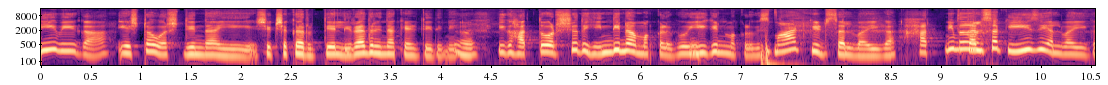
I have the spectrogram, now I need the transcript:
ನೀವೀಗ ಎಷ್ಟೋ ವರ್ಷದಿಂದ ಈ ಶಿಕ್ಷಕ ವೃತ್ತಿಯಲ್ಲಿ ಇರೋದ್ರಿಂದ ಕೇಳ್ತಿದ್ದೀನಿ. ಈಗ ಹತ್ತು ವರ್ಷದ ಹಿಂದಿನ ಮಕ್ಕಳಿಗೂ ಈಗಿನ ಮಕ್ಕಳಿಗೂ ಸ್ಮಾರ್ಟ್ ಕಿಡ್ಸ್ ಅಲ್ವಾ ಈಗ? ನಿಮ್ ಕಲ್ಸಕ್ ಈಸಿ ಅಲ್ವಾ ಈಗ?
